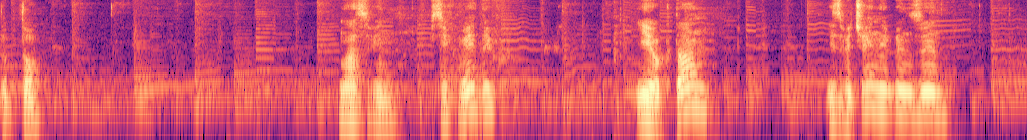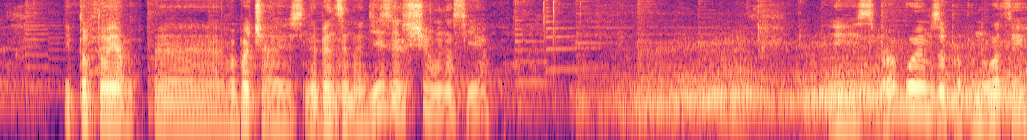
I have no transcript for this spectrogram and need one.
Тобто. У нас він всіх видів. І октан, і звичайний бензин. І тобто я е, вибачаюсь, не бензин, а дізель ще у нас є. І спробуємо запропонувати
